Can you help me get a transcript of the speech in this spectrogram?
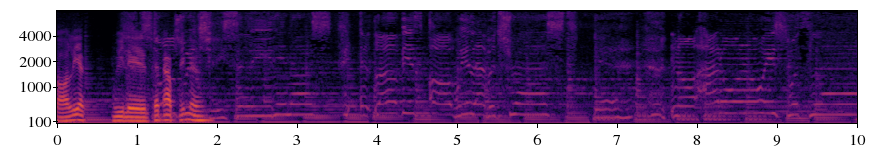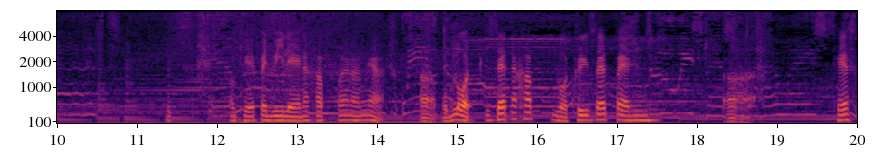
ต่อเรียก relay setup นิดนึงโอเค เป็น relay นะครับ เพราะฉะนั้นเนี่ยผมโหลด preset นะครับ โหลด preset เป็นเอ่อ test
